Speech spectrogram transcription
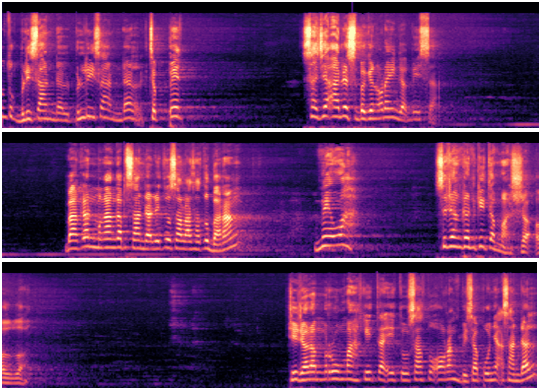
untuk beli sandal, beli sandal, jepit. Saja ada sebagian orang yang nggak bisa. Bahkan menganggap sandal itu salah satu barang mewah. Sedangkan kita Masya Allah. Di dalam rumah kita itu satu orang bisa punya sandal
